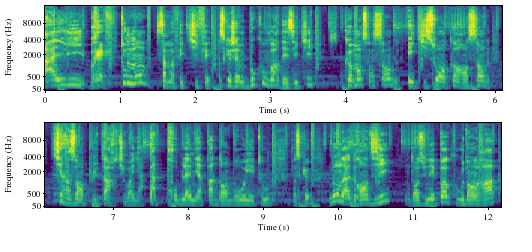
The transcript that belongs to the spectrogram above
Ali, bref, tout le monde, ça m'a fait kiffer. Parce que j'aime beaucoup voir des équipes qui commencent ensemble et qui sont encore ensemble 15 ans plus tard, tu vois. Il n'y a pas de problème, il n'y a pas d'embrouille et tout. Parce que nous, on a grandi dans une époque où dans le rap,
